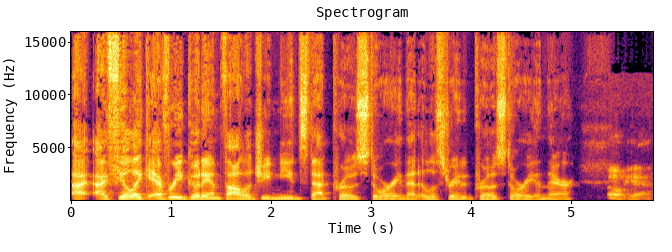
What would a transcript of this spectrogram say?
I, I feel like every good anthology needs that prose story, that illustrated prose story in there. Oh yeah.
